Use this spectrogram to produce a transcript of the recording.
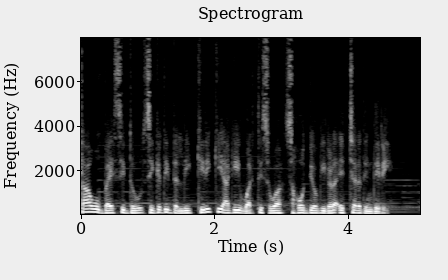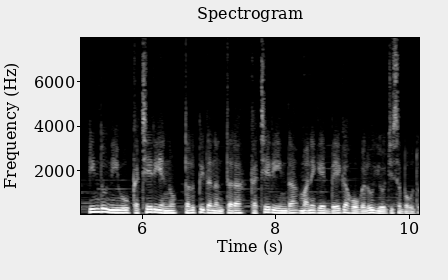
ತಾವು ಬಯಸಿದ್ದು ಸಿಗದಿದ್ದಲ್ಲಿ ಕಿರಿಕಿಯಾಗಿ ವರ್ತಿಸುವ ಸಹೋದ್ಯೋಗಿಗಳ ಎಚ್ಚರದಿಂದಿರಿ. ಇಂದು ನೀವು ಕಚೇರಿಯನ್ನು ತಲುಪಿದ ನಂತರ ಕಚೇರಿಯಿಂದ ಮನೆಗೆ ಬೇಗ ಹೋಗಲು ಯೋಜಿಸಬಹುದು.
